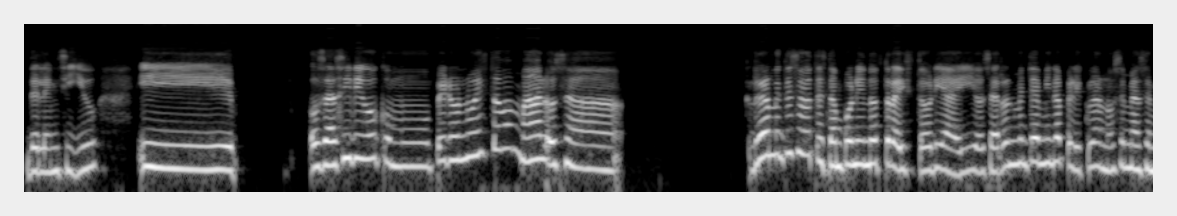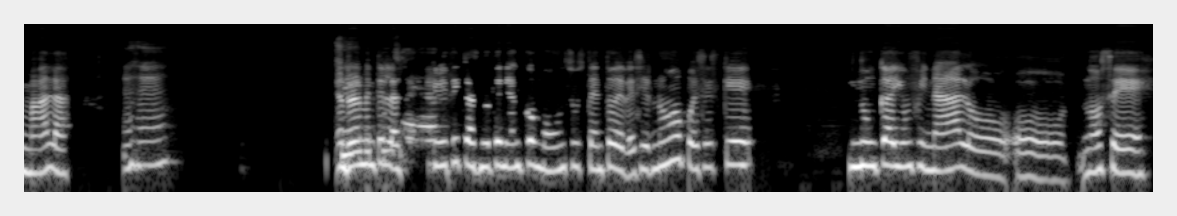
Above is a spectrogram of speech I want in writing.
del MCU. Y, o sea, sí digo como, pero no estaba mal, o sea, realmente solo te están poniendo otra historia ahí, o sea, realmente a mí la película no se me hace mala. Sí, Realmente las críticas no tenían como un sustento de decir, no, pues es que nunca hay un final o, o no sé,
